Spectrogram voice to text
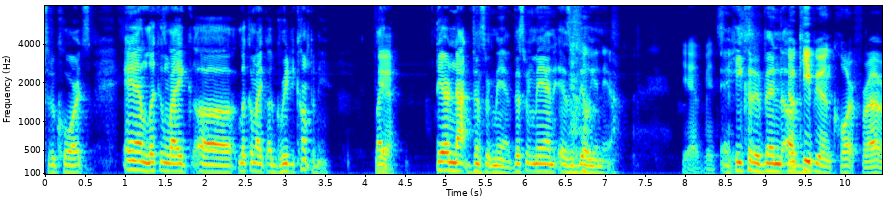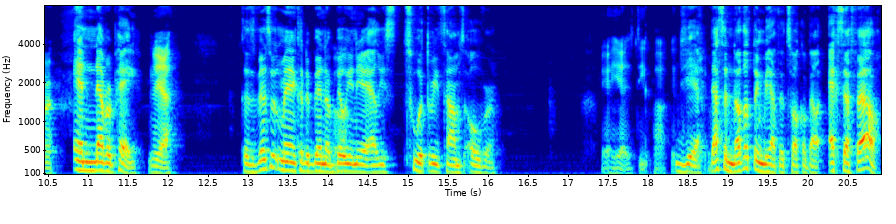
to the courts and looking like uh looking like a greedy company. Like yeah, they're not Vince McMahon. Vince McMahon is a billionaire. yeah, Vince. and he could have been He'll a, keep you in court forever. and never pay. Yeah. Because Vince McMahon could have been a billionaire at least two or three times over. Yeah, he has deep pockets. Yeah, that's another thing we have to talk about. XFL.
